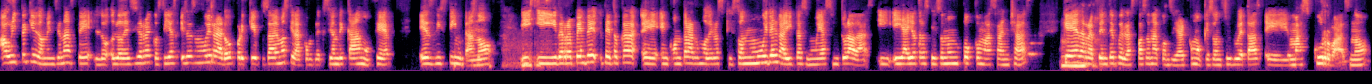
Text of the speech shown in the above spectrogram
ahorita que lo mencionaste, lo, lo de cierre de costillas, eso es muy raro porque pues, sabemos que la complexión de cada mujer es distinta, ¿no? Y, y de repente te toca eh, encontrar modelos que son muy delgaditas y muy acinturadas y, y, hay otras que son un poco más anchas que de repente pues las pasan a considerar como que son siluetas eh, más curvas, ¿no?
